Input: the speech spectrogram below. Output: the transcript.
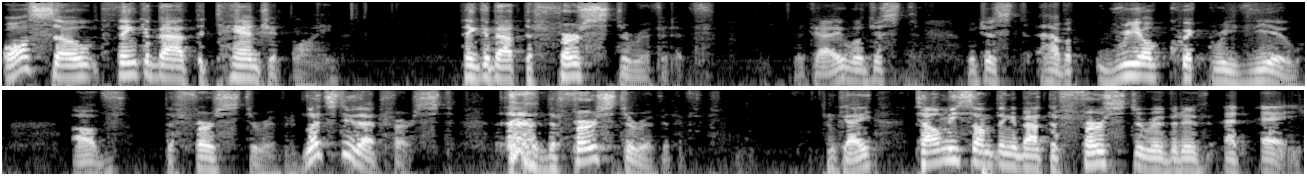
also think about the tangent line. Think about the first derivative. Okay, we'll just we'll just have a real quick review of the first derivative. Let's do that first. the first derivative. Okay, tell me something about the first derivative at a.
